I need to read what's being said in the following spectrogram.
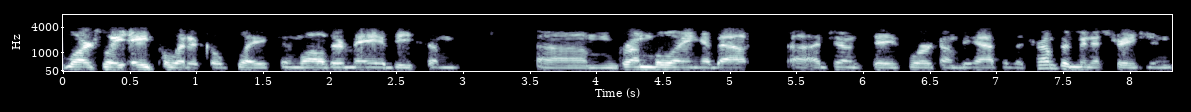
largely apolitical place. And while there may be some um, grumbling about uh, Jones Day's work on behalf of the Trump administration,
